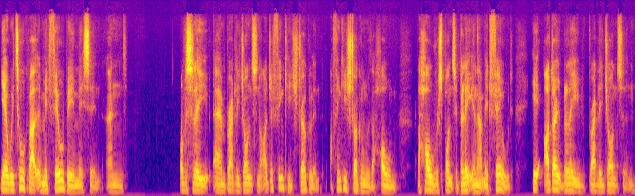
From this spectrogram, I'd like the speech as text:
Yeah, we talk about the midfield being missing, and obviously um, Bradley Johnson. I just think he's struggling. I think he's struggling with the whole the whole responsibility in that midfield. he I don't believe Bradley Johnson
